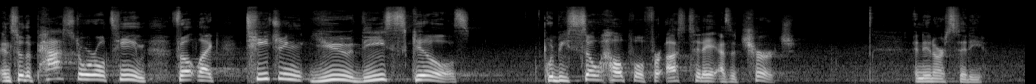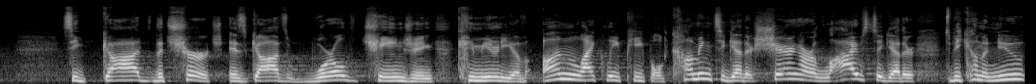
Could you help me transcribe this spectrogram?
And so the pastoral team felt like teaching you these skills would be so helpful for us today as a church and in our city. See, God, the church, is God's world changing community of unlikely people coming together, sharing our lives together to become a new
